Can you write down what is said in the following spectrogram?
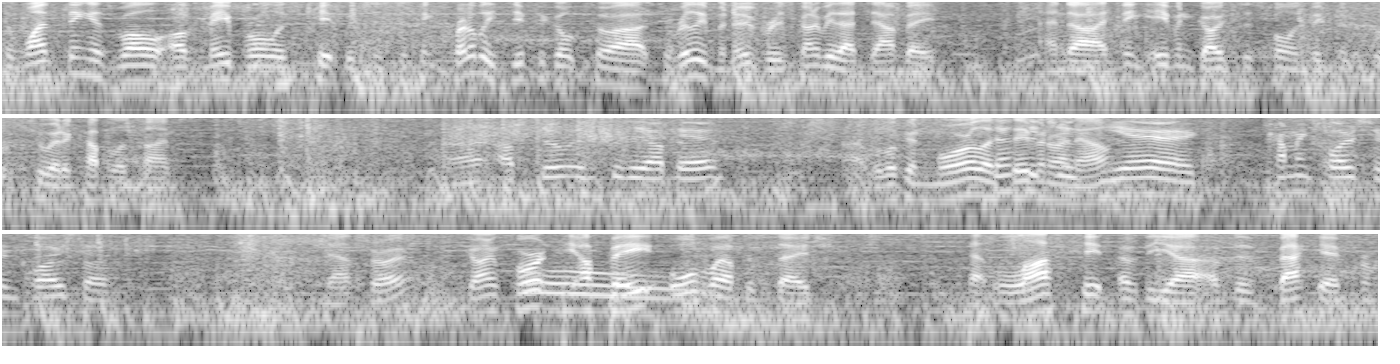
the one thing as well of Mii Brawler's kit, which is just incredibly difficult to uh, to really maneuver, is going to be that down B. And uh, I think even Ghost has fallen victim to it a couple of times. Alright, up tilt into the up air. Uh, we're looking more or less even right now. Yeah, coming closer and closer. Down throw. Going for it, the up B, all the way up the stage. That last hit of the uh, of the back air from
